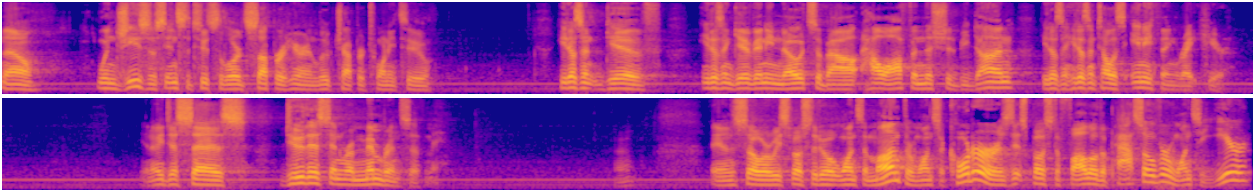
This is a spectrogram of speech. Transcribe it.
Now, when Jesus institutes the Lord's Supper here in Luke chapter 22, he doesn't give he doesn't give any notes about how often this should be done. He doesn't, he doesn't tell us anything right here. You know, he just says, Do this in remembrance of me. And so, are we supposed to do it once a month or once a quarter, or is it supposed to follow the Passover once a year?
